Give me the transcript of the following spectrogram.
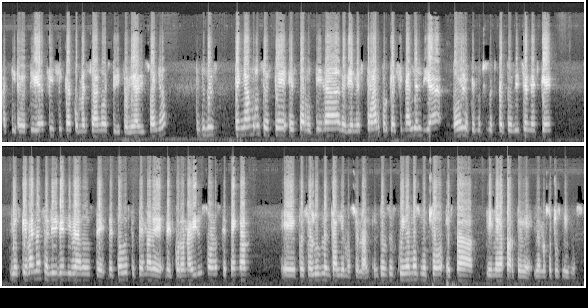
actividad física, comer sano, espiritualidad y sueño. Entonces, tengamos este esta rutina de bienestar, porque al final del día, hoy lo que muchos expertos dicen es que los que van a salir bien librados de, todo este tema del coronavirus son los que tengan eh, pues salud mental y emocional. Entonces cuidemos mucho esta primera parte de, nosotros mismos.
